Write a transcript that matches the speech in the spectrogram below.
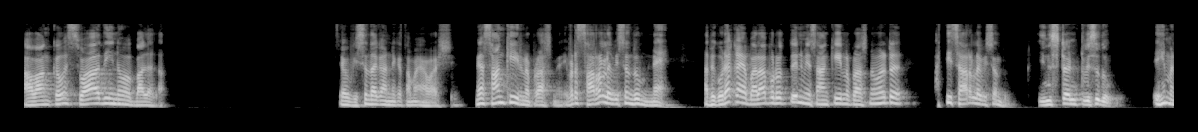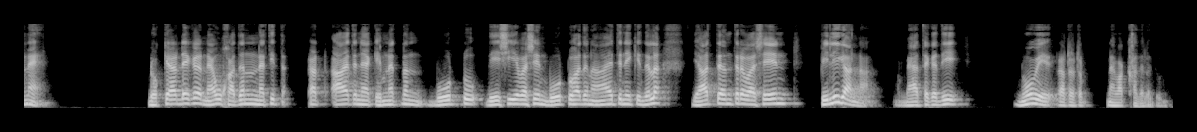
අවංකව ස්වාධීනව බලලා ඒක විසඳ ගන්න එක තමයි අවශ්‍ය. මේවා සංකීර්ණ ප්‍රශ්න. ඒවට සරල විසඳුම් නැහැ. අපි ගොඩක් අය බලාපොරොත්තු වෙන්නේ මේ සංකීර්ණ ප්‍රශ්න වලට අති සරල විසඳුම්. ඉන්ස්ටන්ට් විසඳුම්. එහෙම නැහැ. ඩොක්යාඩ් එක නැව් හදන්න නැති ආයතනයක් එහෙම නැත්නම් බෝට්ටු දේශීය වශයෙන් බෝට්ටු හදන ආයතනයක ඉඳලා ජාත්‍යන්තර වශයෙන් පිළිගන්නා මෑතකදී නෝවේ රටට නැවක් හදලා දුන්නා.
